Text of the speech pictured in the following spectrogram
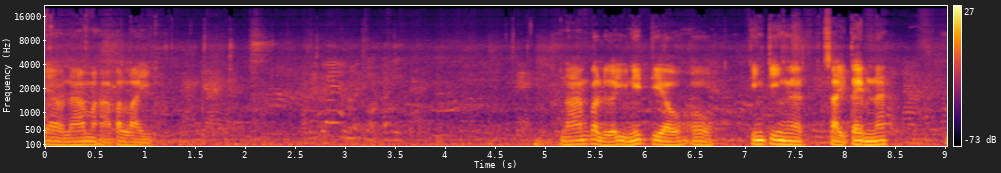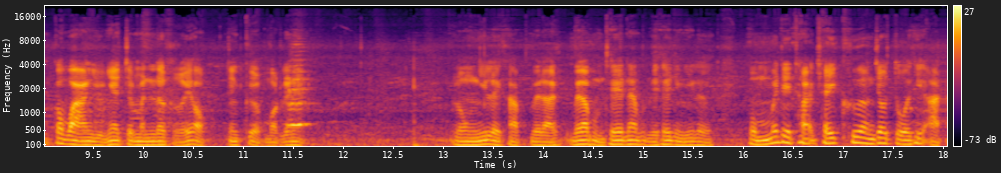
แก้วน้ำมหาปลัยน้ำก็เหลืออยู่นิดเดียว โอ้ จริงๆนะใส่เต็มนะ ก็วางอยู่เนี่ยจนมันระเหยออกจนเกือบหมดเลยเนี่ยลงนี้เลยครับ เวลาเวลาผมเทสนะผมเทสอย่างนี้เลย ผมไม่ได้ใช้เครื่องเจ้าตัวที่อัด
